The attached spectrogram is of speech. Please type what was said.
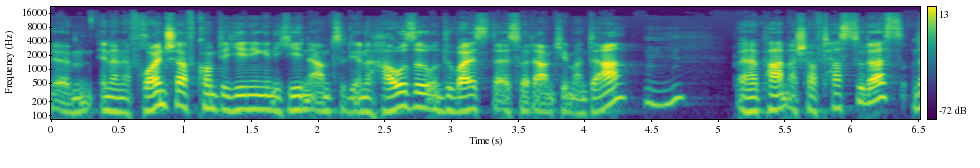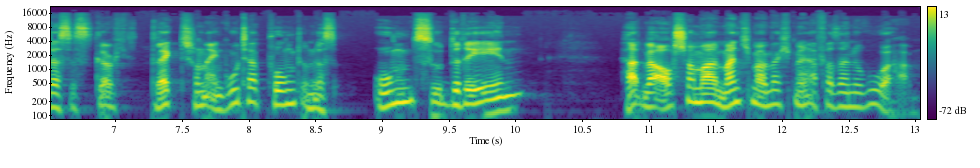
ähm, in einer Freundschaft kommt derjenige nicht jeden Abend zu dir nach Hause und du weißt, da ist heute Abend jemand da. Mhm. Bei einer Partnerschaft hast du das und das ist, glaube ich, direkt schon ein guter Punkt, um das umzudrehen. Hatten wir auch schon mal. Manchmal möchte man einfach seine Ruhe haben.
